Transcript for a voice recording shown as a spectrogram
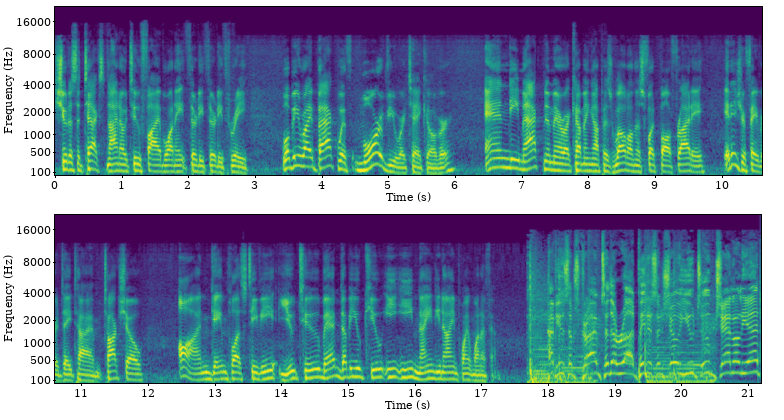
Shoot us a text 902 518 3033. We'll be right back with more viewer takeover. Andy McNamara coming up as well on this Football Friday. It is your favorite daytime talk show on Game Plus TV, YouTube, and WQEE 99.1 FM. Have you subscribed to the Rod Pedersen Show YouTube channel yet?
